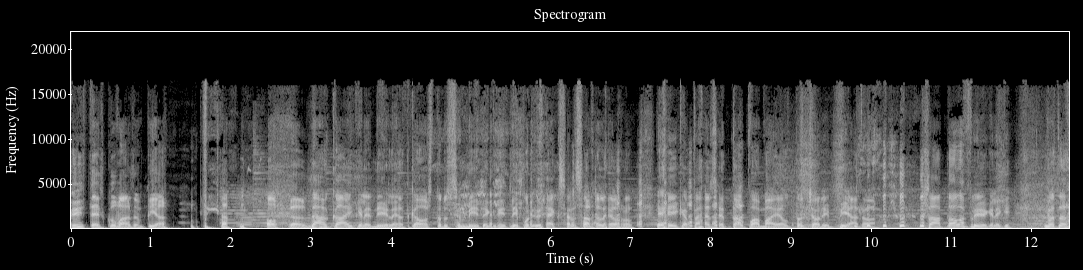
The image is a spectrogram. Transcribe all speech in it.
yhteiskuvan sen pian. pian Tämä on kaikille niille, jotka on ostanut sen meet and greet lipun 900 eurolla, eikä pääse tapaamaan Elton Johnin pianoa. Saattaa olla flyykelikin, mutta...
